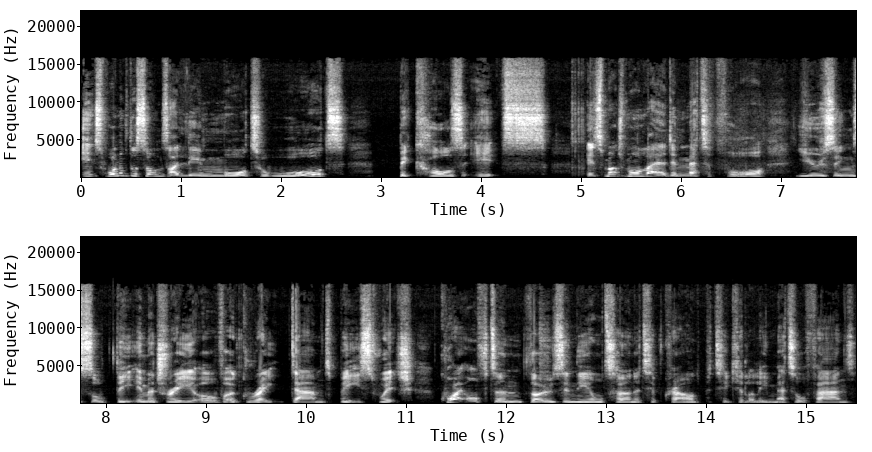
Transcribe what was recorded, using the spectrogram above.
it's one of the songs I lean more towards because it's it's much more layered in metaphor, using sort of the imagery of a great damned beast, which quite often those in the alternative crowd, particularly metal fans,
